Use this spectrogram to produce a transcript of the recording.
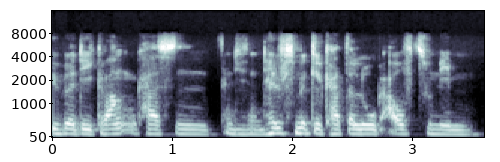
über die Krankenkassen in diesen Hilfsmittelkatalog aufzunehmen.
